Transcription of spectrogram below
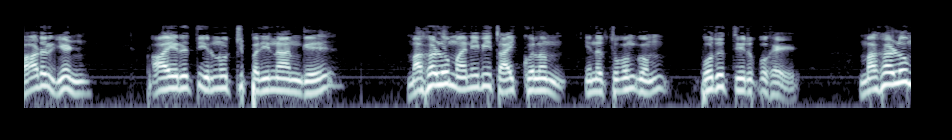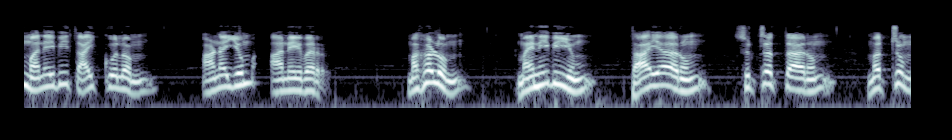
பாடல் எண் ஆயிரத்தி இருநூற்றி பதினான்கு மகளும் மனைவி தாய்க்குலம் என துவங்கும் பொது தீர்ப்புகள். மகளும் மனைவி தாய்க்குலம் அணையும் அனைவர். மகளும் மனைவியும் தாயாரும் சுற்றத்தாரும் மற்றும்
